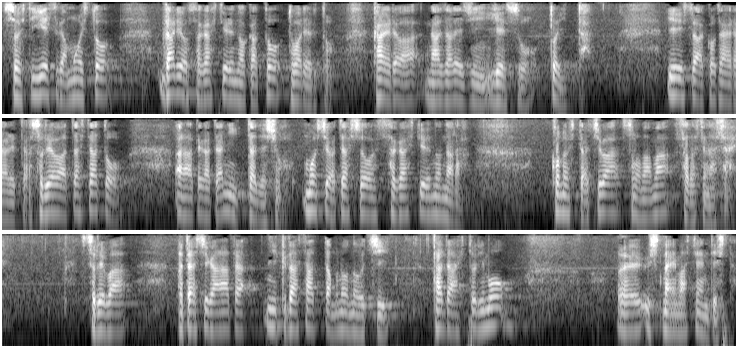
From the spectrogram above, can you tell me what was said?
そしてイエスがもう一度誰を探しているのかと問われると彼らはナザレ人イエスをと言った。イエスは答えられた。それは私だとあなた方に言ったでしょう。もし私を探しているのならこの人たちはそのまま去らせなさい。それは私があなたにくださったもののうちただ一人も失いませんでした。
